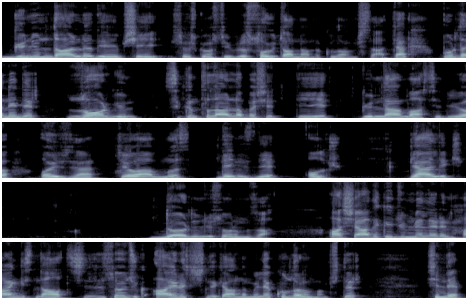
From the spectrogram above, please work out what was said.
günün darlığı diye bir şey söz konusu değil. Burada soyut anlamda kullanılmış zaten. Burada nedir? Zor gün, sıkıntılarla baş ettiği günden bahsediyor. O yüzden cevabımız Denizli olur. Geldik dördüncü sorumuza. Aşağıdaki cümlelerin hangisinde altı çizili sözcük ayrı içindeki anlamıyla kullanılmamıştır? Şimdi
